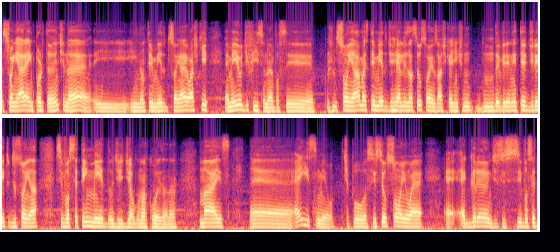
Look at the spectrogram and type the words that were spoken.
sonhar é importante, né? E, e não ter medo de sonhar, eu acho que é meio difícil, né? Você sonhar, mas ter medo de realizar seus sonhos. Acho que a gente não, não, deveria nem ter direito de sonhar se você tem medo de, de alguma coisa, né? Mas é, é isso, meu. Tipo, se seu sonho é, é, é grande, se, se você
